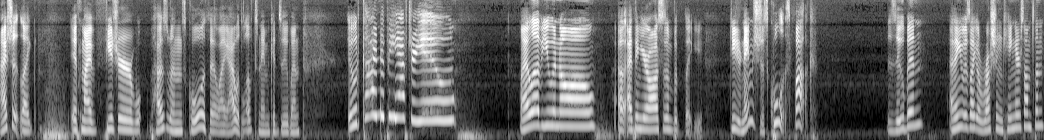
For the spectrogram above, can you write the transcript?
I actually like if my future w- husband's cool with it. Like, I would love to name a kid Zubin. It would kind of be after you. I love you and all. I, I think you're awesome, but like, dude, your name's just cool as fuck. Zubin. I think it was like a Russian king or something.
